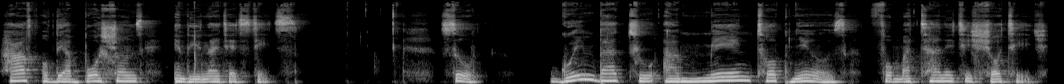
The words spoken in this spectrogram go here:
half of the abortions in the United States. So, going back to our main top news for maternity shortage,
